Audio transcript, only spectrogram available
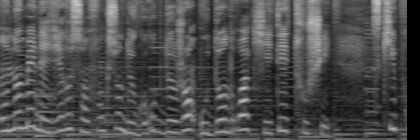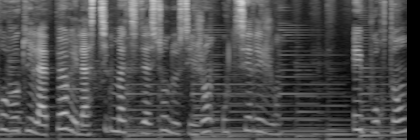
on nommait les virus en fonction de groupes de gens ou d'endroits qui étaient touchés, ce qui provoquait la peur et la stigmatisation de ces gens ou de ces régions. Et pourtant,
